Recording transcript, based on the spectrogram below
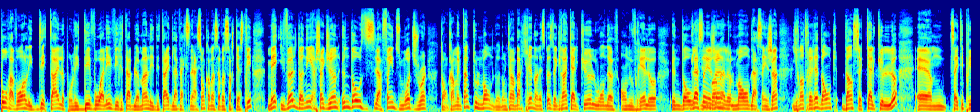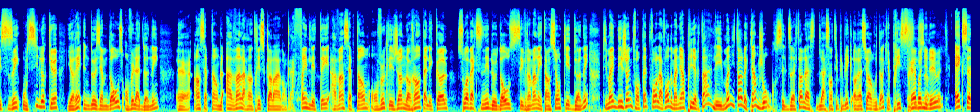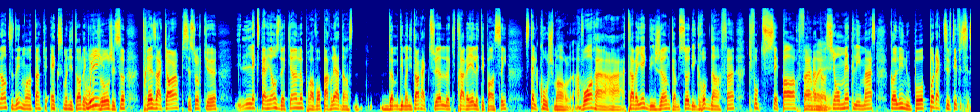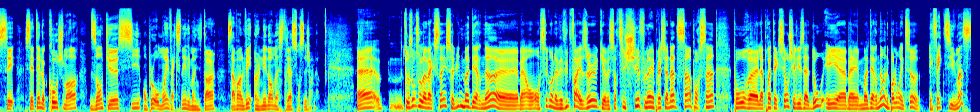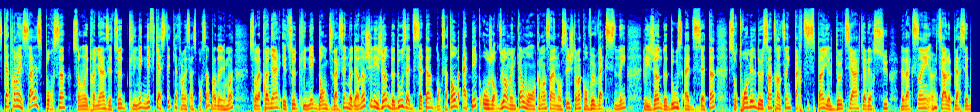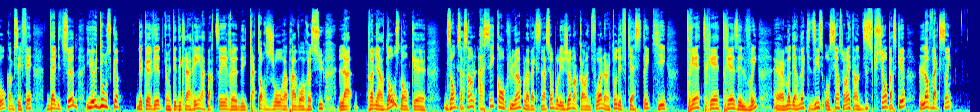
pour avoir les détails, pour les dévoiler véritablement, les détails de la vaccination, comment ça va s'orchestrer. Mais ils veulent donner à chaque jeune une dose d'ici la fin du mois de juin. Donc, en même temps que tout le monde. Donc, ils embarqueraient dans l'espèce de grand calcul où on, on ouvrait là, une dose la minimum à tout le monde, la Saint-Jean. Ils rentreraient donc dans ce calcul-là. Euh, ça a été précisé aussi qu'il y aurait une deuxième dose. On veut la donner euh, en septembre, avant la rentrée scolaire. Donc, la fin de l'été, avant septembre, on veut que les jeunes rentrent à l'école, soient vaccinés deux doses. C'est vraiment l'intention qui est donnée. Puis même des jeunes qui vont peut-être pouvoir l'avoir de manière prioritaire, les moniteurs de 4 jours. C'est le directeur de la, santé publique, Horacio Arruda, qui a précisé Très bonne idée, oui. Excellente idée. Moi, en tant qu'ex-moniteur de 4 jours, j'ai ça très à cœur. Puis c'est sûr que l'expérience de camp, là, pour avoir parlé à des moniteurs actuels qui travaillaient l'été passé, c'était le cauchemar. Avoir à, travailler avec des jeunes comme ça, des groupes d'enfants qu'il faut que tu sépares, faire Ah ouais. attention, mettre les masques, coller nous pas, pas d'activité. C'était le cauchemar. Disons que si on peut au moins vacciner les moniteurs, ça va enlever un énorme stress sur ces gens-là. Euh, toujours sur le vaccin, celui de Moderna, euh, ben, on, sait qu'on avait vu Pfizer qui avait sorti le chiffre impressionnant de 100% pour euh, la protection chez les ados et ben, Moderna, on n'est pas loin de ça. Effectivement, c'est 96% selon les premières études cliniques, une efficacité de 96% pardonnez-moi, sur la première étude clinique donc du vaccin de Moderna chez les jeunes de 12 à 17 ans. Donc ça tombe à pic aujourd'hui en même temps où on commence à annoncer justement qu'on veut vacciner les jeunes de 12 à 17 ans. Sur 3235 participants, il y a le deux tiers qui avaient reçu le vaccin, un tiers le placebo comme c'est fait d'habitude. Il y a eu 12 cas de COVID qui ont été déclarés à partir euh, des 14 jours après avoir reçu la première dose. Donc, euh, disons que ça semble assez concluant pour la vaccination pour les jeunes, encore une fois, là, un taux d'efficacité qui est très, très, très élevé. Euh, Moderna qui disent aussi en ce moment est en discussion parce que leur vaccin,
